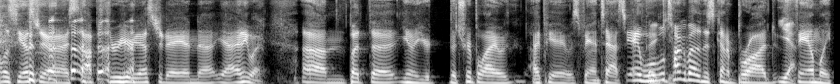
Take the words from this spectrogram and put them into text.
Helles yesterday. I stopped through here yesterday, and uh, yeah. Anyway, um, but the you know your the triple I, IPA was fantastic. And we'll, we'll talk about it in this kind of broad Yeah. family.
